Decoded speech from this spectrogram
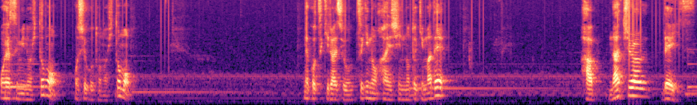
お休みの人もお仕事の人も猫つきラジオ次の配信の時まで Have natural days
